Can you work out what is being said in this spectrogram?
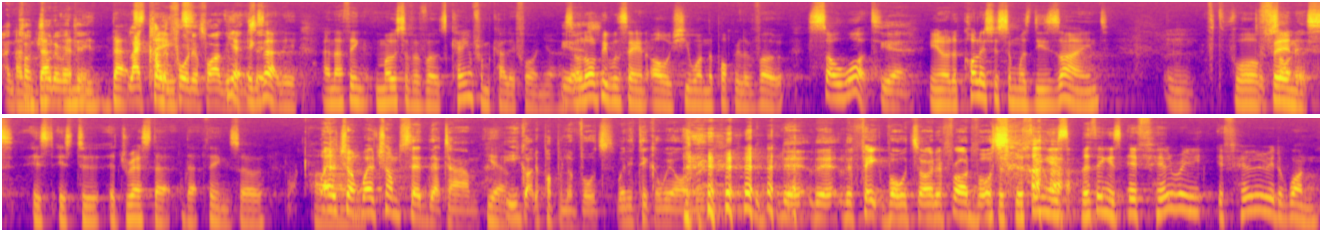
and control that, everything. it- that Like state- California, for Yeah, argument's sake. exactly. And I think most of the votes came from California. So a lot of people saying, "Oh, she won the popular vote." So what? Yeah. You know, the college system was designed for To fairness, is is to address that that thing. So. Well, um, Trump, well, Trump said that um, Yeah. he got the popular votes when he take away all the, the, the, the fake votes or the fraud votes. the thing is, the thing is, if Hillary, if Hillary had won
